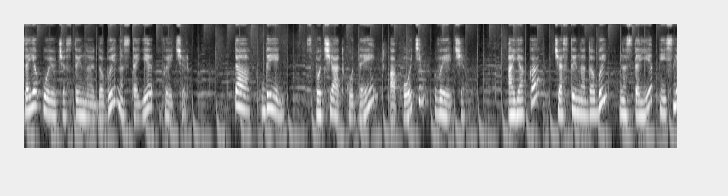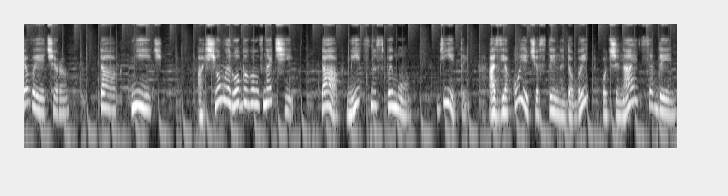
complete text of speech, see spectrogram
За якою частиною доби настає вечір? Так, день. Спочатку день, а потім вечір. А яка частина доби настає після вечора? Так, ніч. А що ми робимо вночі? Так, міцно спимо. Діти, а з якої частини доби починається день?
